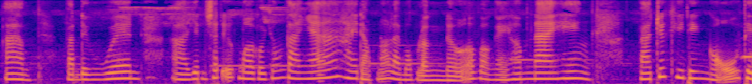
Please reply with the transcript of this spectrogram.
À và đừng quên à, danh sách ước mơ của chúng ta nhé. Hãy đọc nó lại một lần nữa vào ngày hôm nay hen và trước khi đi ngủ thì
